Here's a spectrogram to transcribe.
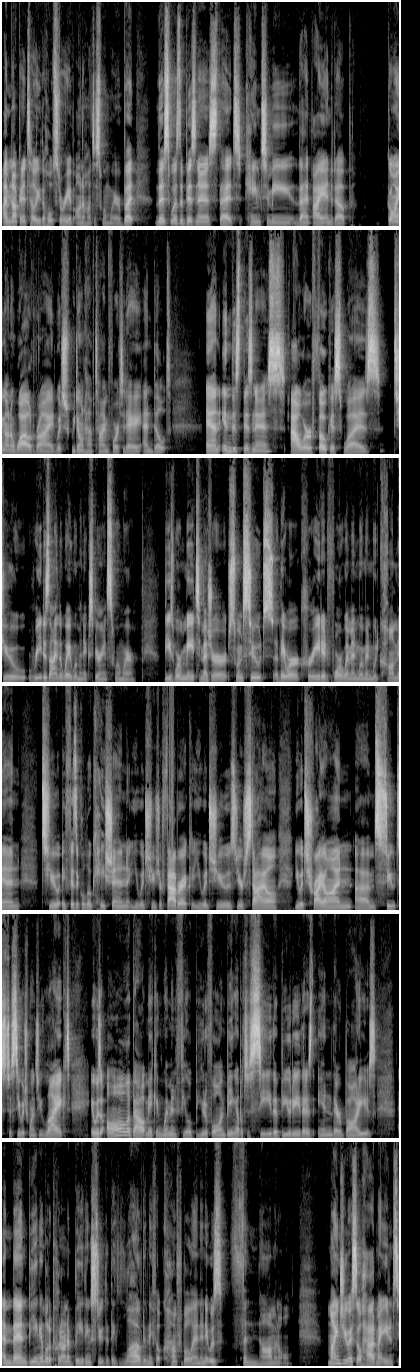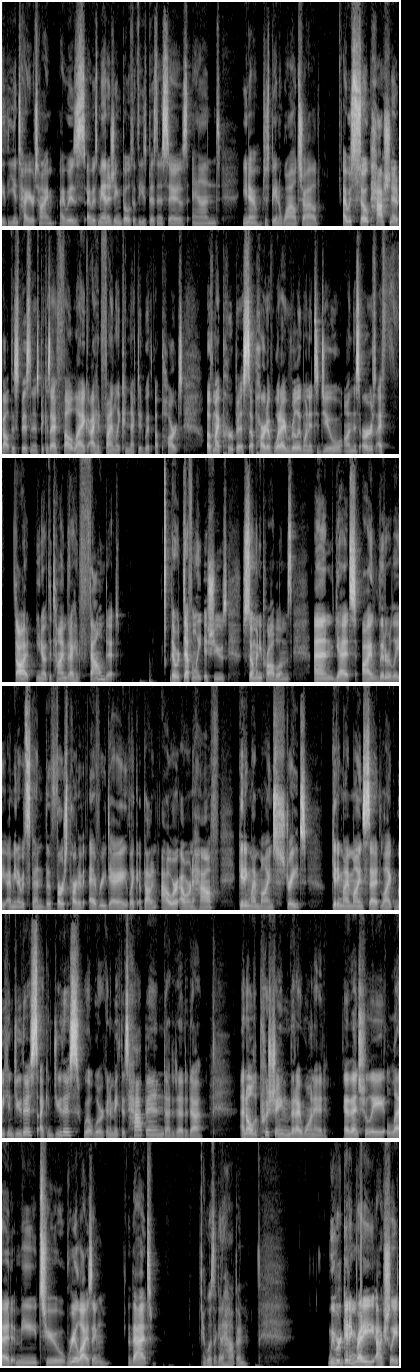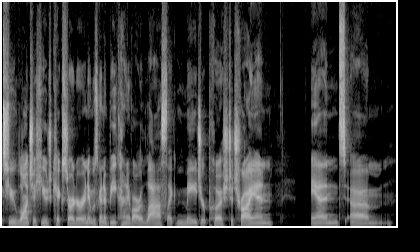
i'm not going to tell you the whole story of anahata swimwear but this was a business that came to me that i ended up going on a wild ride, which we don't have time for today, and built. And in this business, our focus was to redesign the way women experience swimwear. These were made to measure swimsuits. They were created for women. Women would come in to a physical location. You would choose your fabric, you would choose your style, you would try on um, suits to see which ones you liked. It was all about making women feel beautiful and being able to see the beauty that is in their bodies. And then being able to put on a bathing suit that they loved and they felt comfortable in. And it was phenomenal. Mind you, I still had my agency the entire time. I was I was managing both of these businesses and, you know, just being a wild child. I was so passionate about this business because I felt like I had finally connected with a part of my purpose, a part of what I really wanted to do on this earth. I thought, you know, at the time that I had found it. There were definitely issues, so many problems. And yet, I literally, I mean, I would spend the first part of every day, like about an hour, hour and a half, getting my mind straight, getting my mindset like, we can do this, I can do this, we're, we're gonna make this happen, da da da da da. And all the pushing that I wanted eventually led me to realizing that it wasn't gonna happen we were getting ready actually to launch a huge Kickstarter, and it was going to be kind of our last like major push to try and and um,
